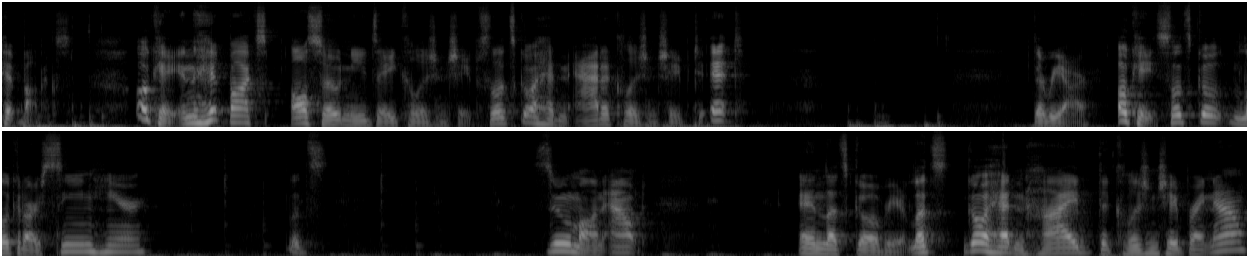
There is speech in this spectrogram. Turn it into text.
Hitbox. Okay, and the hitbox also needs a collision shape. So let's go ahead and add a collision shape to it. There we are. Okay, so let's go look at our scene here. Let's zoom on out, and let's go over here. Let's go ahead and hide the collision shape right now.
